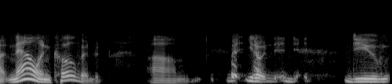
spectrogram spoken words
Uh, now in COVID, um, but you know, do you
